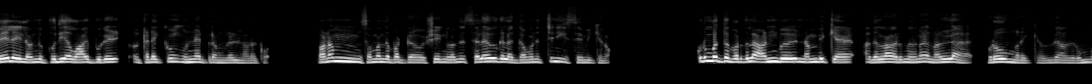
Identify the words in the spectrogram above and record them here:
வேலையில் வந்து புதிய வாய்ப்புகள் கிடைக்கும் முன்னேற்றங்கள் நடக்கும். பணம் சம்பந்தப்பட்ட விஷயங்கள் வந்து செலவுகளை கவனித்து நீ சேமிக்கணும். குடும்பத்தை பொறுத்தல அன்பு நம்பிக்கை அதெல்லாம் இருந்ததுன்னா நல்ல உறவு முறைக்கு வந்து அது ரொம்ப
